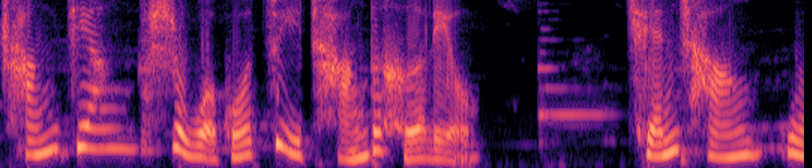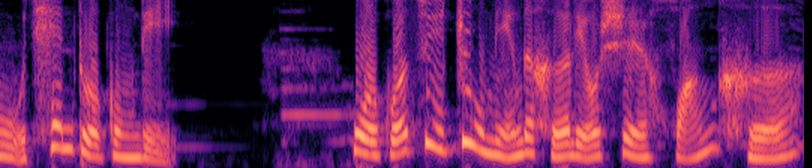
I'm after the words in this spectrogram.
长江是我国最长的河流，全长五千多公里。我国最著名的河流是黄河，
